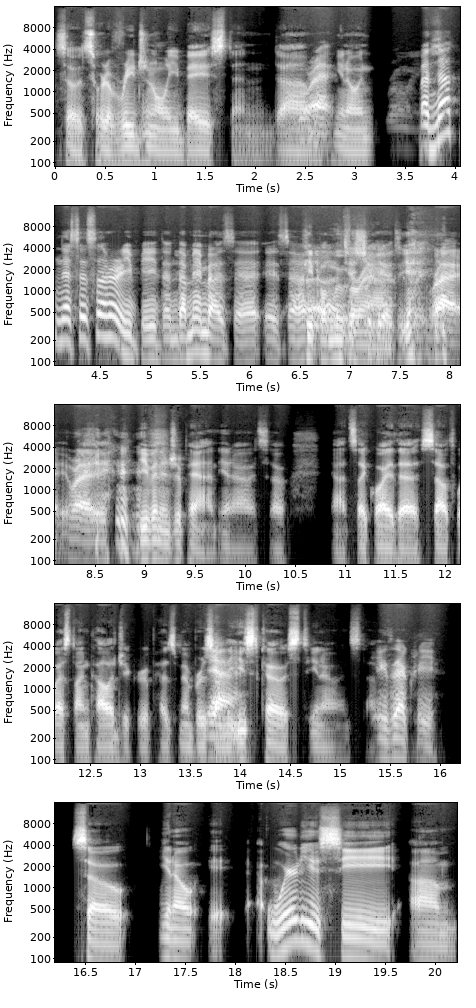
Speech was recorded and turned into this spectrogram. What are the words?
So it's sort of regionally based and, um, right. you know, and but not necessarily be the, the members uh, is uh, people move around yeah. right right even in japan you know so yeah it's like why the southwest oncology group has members yeah. on the east coast you know and stuff exactly so you know where do you see, um,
